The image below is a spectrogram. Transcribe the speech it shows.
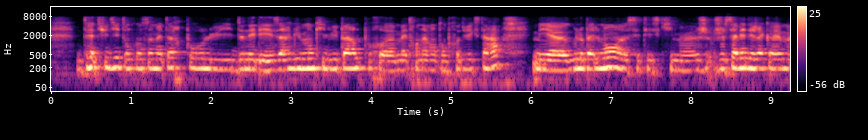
d'étudier ton consommateur pour lui donner des arguments qui lui parlent pour euh, mettre en avant ton produit, etc. Mais euh, globalement, euh, c'était ce qui me. Je, savais déjà quand même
